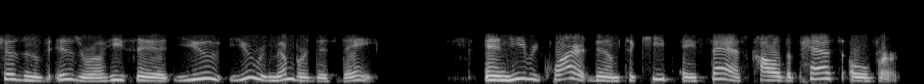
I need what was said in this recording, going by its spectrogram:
children of Israel, he said, "You you remember this day." And he required them to keep a fast called the Passover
